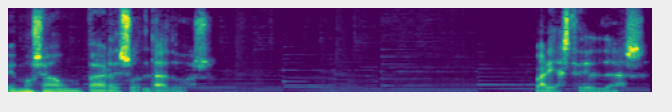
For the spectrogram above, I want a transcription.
Vemos a un par de soldados, varias celdas.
